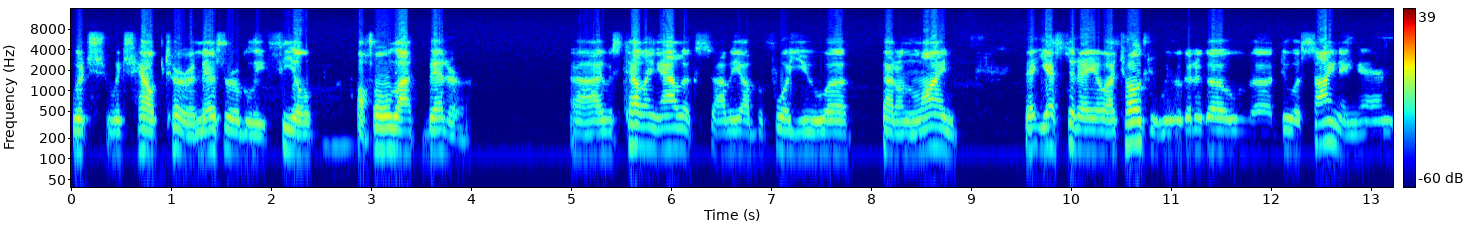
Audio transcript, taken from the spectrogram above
which which helped her immeasurably feel a whole lot better. Uh, I was telling Alex Abiel before you uh, got on the line that yesterday oh, I told you we were going to go uh, do a signing, and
